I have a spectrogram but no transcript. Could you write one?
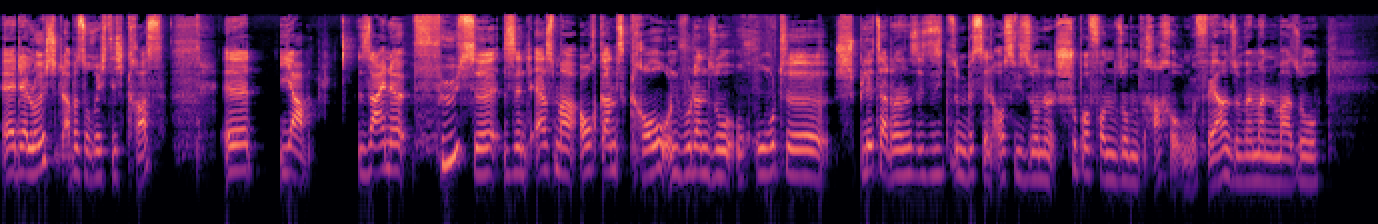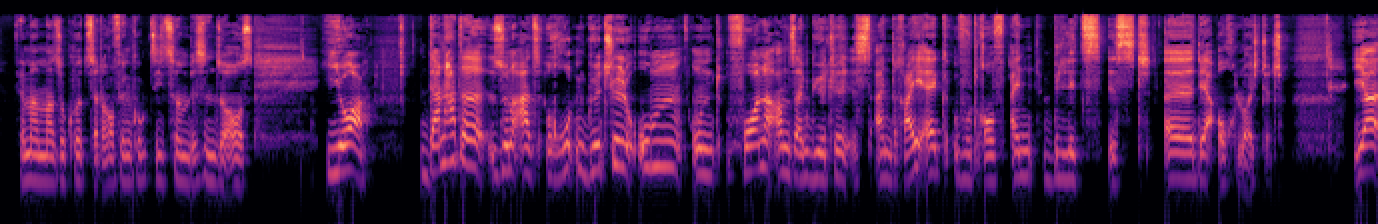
Äh, der leuchtet aber so richtig krass. Äh, ja, seine Füße sind erstmal auch ganz grau und wo dann so rote Splitter drin sind. Sieht so ein bisschen aus wie so eine Schuppe von so einem Drache ungefähr. Also wenn man mal so, wenn man mal so kurz da drauf hinguckt, sieht so ein bisschen so aus. Ja, dann hat er so eine Art roten Gürtel um und vorne an seinem Gürtel ist ein Dreieck, wo drauf ein Blitz ist, äh, der auch leuchtet. Ja,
